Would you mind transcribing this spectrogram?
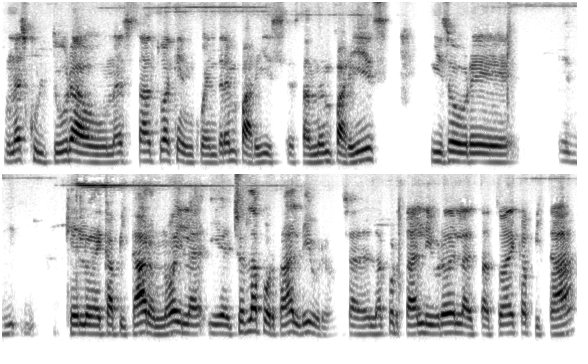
una escultura o una estatua que encuentra en París, estando en París, y sobre eh, que lo decapitaron, ¿no? Y, la, y de hecho es la portada del libro, o sea, es la portada del libro de la estatua decapitada,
